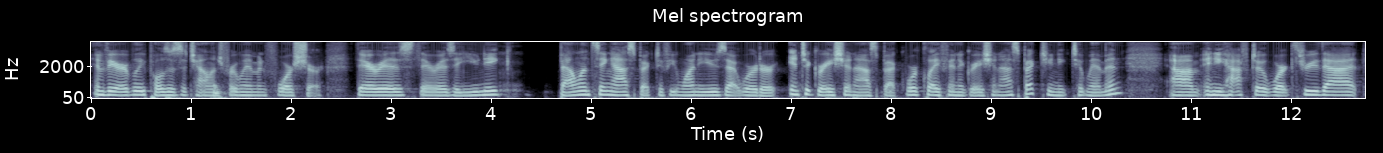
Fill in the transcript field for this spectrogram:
invariably poses a challenge for women for sure. There is, there is a unique balancing aspect, if you want to use that word, or integration aspect, work life integration aspect unique to women. Um, and you have to work through that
